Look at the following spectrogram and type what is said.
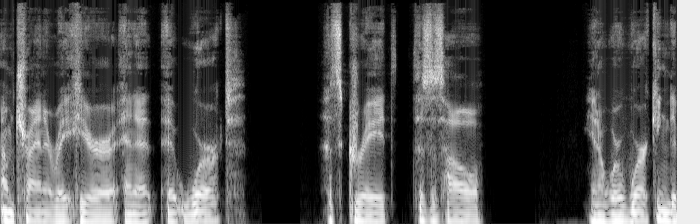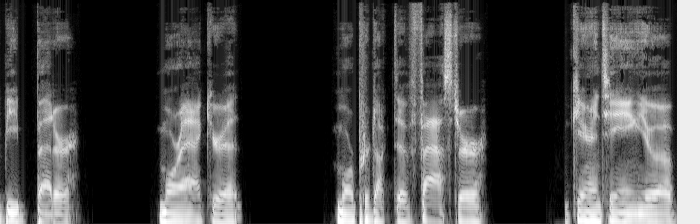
I'm trying it right here and it, it worked. That's great. This is how, you know, we're working to be better, more accurate, more productive, faster, guaranteeing you a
